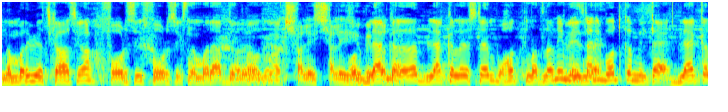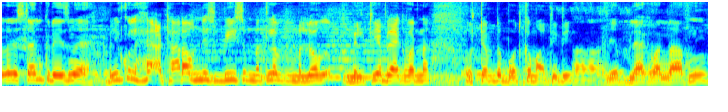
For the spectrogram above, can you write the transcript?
नंबर भी अच्छा इसका four six four six number है आप देख पाओगे। चालीस चालीस ब्लैक कलर है ब्लैक कलर इस टाइम बहुत मतलब नहीं क्रेज मिलता नहीं बहुत कम मिलता है। ब्लैक कलर इस टाइम क्रेज में है। बिल्कुल है अठारह उन्नीस बीस मतलब लोग मिलती है ब्लैक वरना उस टाइम तो बहुत कम आती थी। हाँ ये ब्लैक वरना अपनी।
